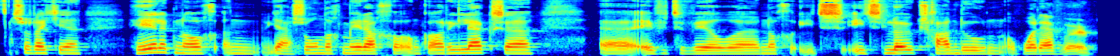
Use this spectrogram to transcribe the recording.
Zodat je heerlijk nog een ja, zondagmiddag gewoon kan relaxen. Uh, eventueel uh, nog iets, iets leuks gaan doen of whatever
